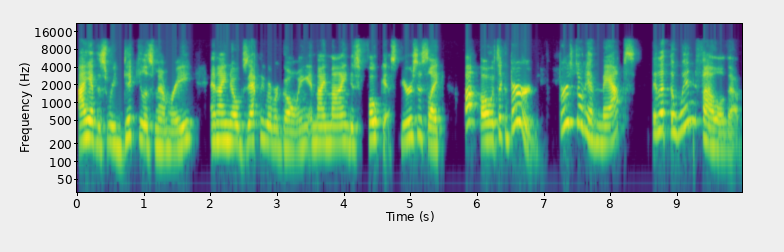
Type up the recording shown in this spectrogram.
I have this ridiculous memory and I know exactly where we're going and my mind is focused. Yours is like, uh-oh, it's like a bird. Birds don't have maps. They let the wind follow them.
